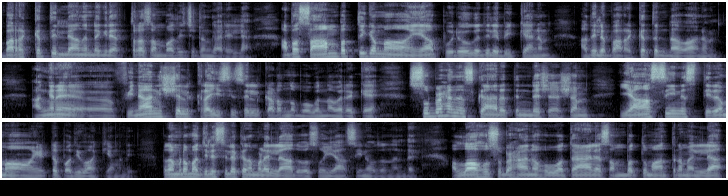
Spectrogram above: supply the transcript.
ബറക്കത്തില്ല എന്നുണ്ടെങ്കിൽ എത്ര സമ്പാദിച്ചിട്ടും കാര്യമില്ല. അപ്പോൾ സാമ്പത്തികമായ പുരോഗതി ലഭിക്കാനും അതിൽ ബറക്കത്ത് ഉണ്ടാവാനും അങ്ങനെ ഫിനാൻഷ്യൽ ക്രൈസിസിൽ കടന്നു പോകുന്നവരൊക്കെ സുബഹ നിസ്കാരത്തിന്റെ ശേഷം യാസീന് സ്ഥിരമായിട്ട് പതിവാക്കിയാൽ മതി. അപ്പോൾ നമ്മുടെ മജ്ലിസിലൊക്കെ നമ്മൾ എല്ലാ ദിവസവും യാസീൻ ഓതുന്നുണ്ട്. അള്ളാഹു സുബഹാനഹു വത്താല സമ്പത്ത് മാത്രമല്ല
